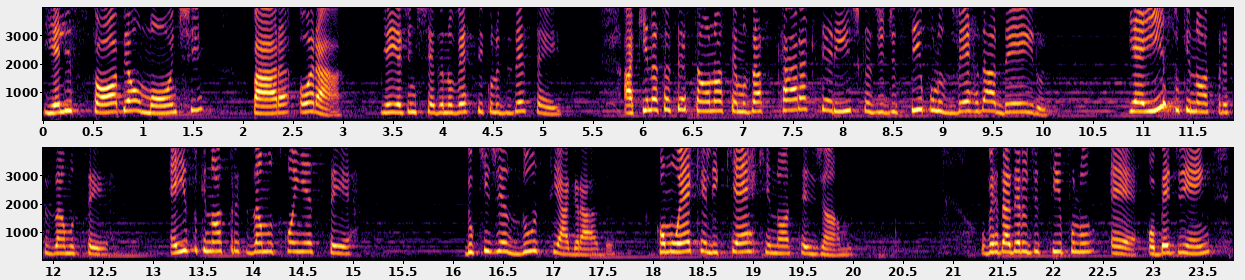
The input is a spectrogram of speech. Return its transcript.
e ele sobe ao monte para orar. E aí a gente chega no versículo 16. Aqui nessa sessão nós temos as características de discípulos verdadeiros. E é isso que nós precisamos ser. É isso que nós precisamos conhecer. Do que Jesus se agrada. Como é que Ele quer que nós sejamos. O verdadeiro discípulo é obediente,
